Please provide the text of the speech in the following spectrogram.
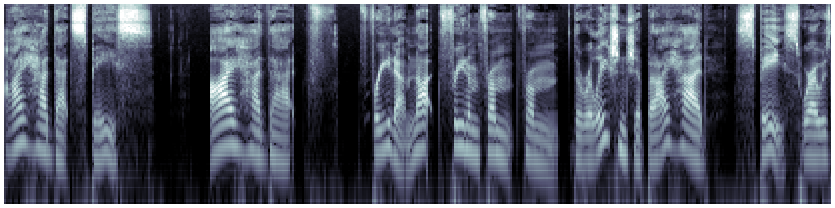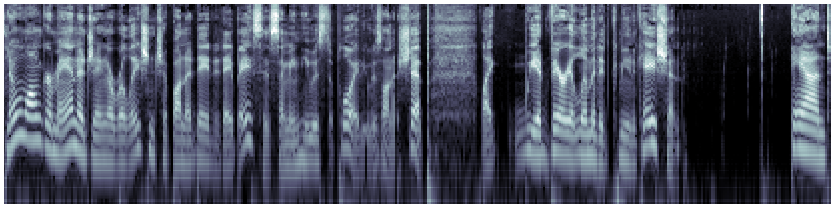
I had that space. I had that freedom, not freedom from from the relationship, but I had space where I was no longer managing a relationship on a day-to-day basis. I mean, he was deployed, he was on a ship. Like we had very limited communication. And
